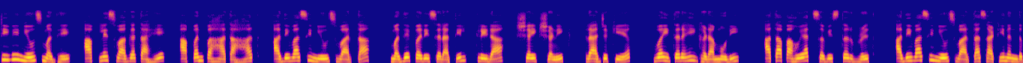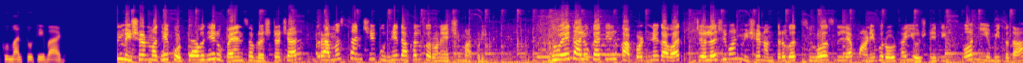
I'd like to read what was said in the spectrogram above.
टीव्ही न्यूजमध्ये आपले स्वागत आहे. आपण पाहत आहात आदिवासी न्यूज वार्ता मध्ये परिसरातील क्रीडा शैक्षणिक राजकीय व इतरही घडामोडी. आता पाहुयात सविस्तर वृत्त. आदिवासी न्यूज वार्तासाठी नंदकुमार तोटेवाड. मिशनमध्ये कोट्यावधी रुपयांचा भ्रष्टाचार ग्रामस्थांची गुन्हे दाखल करण्याची मागणी. धुळे तालुक्यातील कापडणे गावात जलजीवन मिशन अंतर्गत सुरू असलेल्या पाणी पुरवठा योजनेतील अनियमितता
